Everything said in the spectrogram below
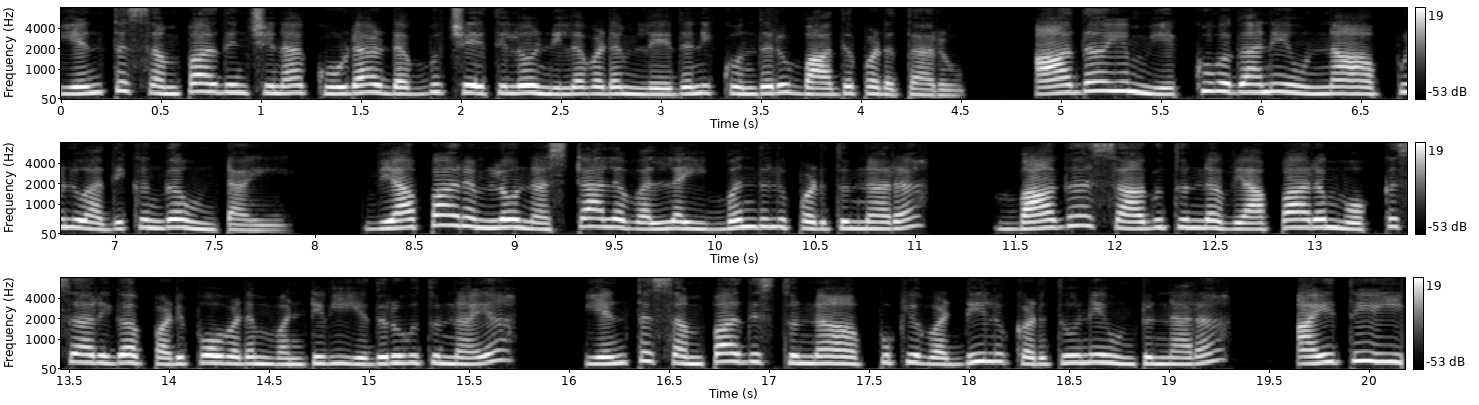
ఎంత సంపాదించినా కూడా డబ్బు చేతిలో నిలవడం లేదని కొందరు బాధపడతారు. ఆదాయం ఎక్కువగానే ఉన్నా అప్పులు అధికంగా ఉంటాయి. వ్యాపారంలో నష్టాల వల్ల ఇబ్బందులు పడుతున్నారా? బాగా సాగుతున్న వ్యాపారం ఒక్కసారిగా పడిపోవడం వంటివి ఎదురుగుతున్నాయా ఎంత సంపాదిస్తున్నా అప్పుకి వడ్డీలు కడుతూనే ఉంటున్నారా? అయితే ఈ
